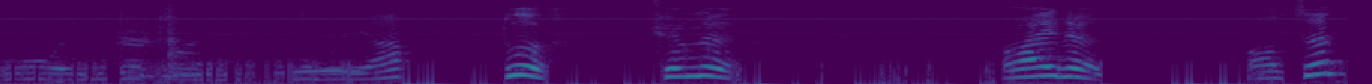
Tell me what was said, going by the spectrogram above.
Oo 54 tane. Bu da buraya. Dur. Kömür. Iron. Altın.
